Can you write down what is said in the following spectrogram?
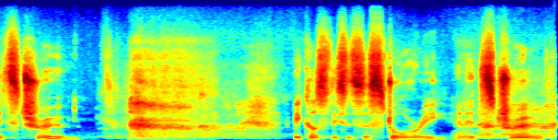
It's true. because this is a story and it's true.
